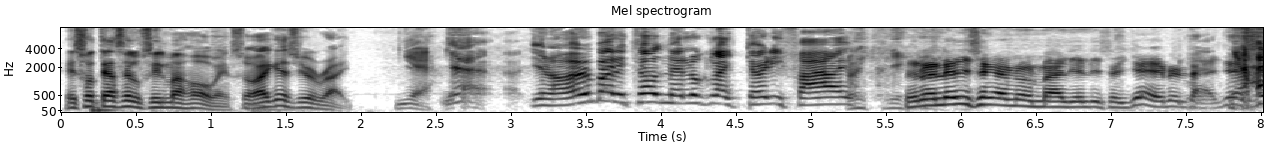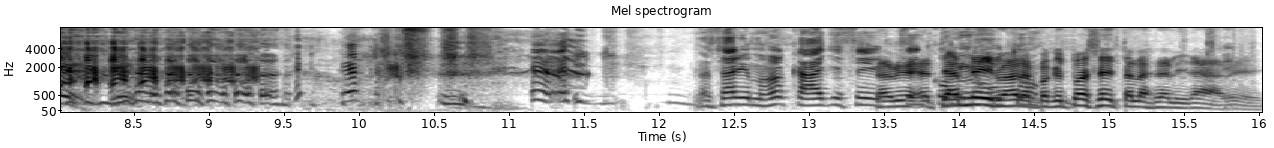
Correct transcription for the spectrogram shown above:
eso te hace lucir más joven. So I guess you're right. Yeah. Yeah. You know, everybody tells me I look like 35. Pero él le dicen anormal y él dice, yeah, es verdad. yeah, Nazario, mejor cállese. Te admiro, ahora, porque tú aceptas la realidad. eh.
